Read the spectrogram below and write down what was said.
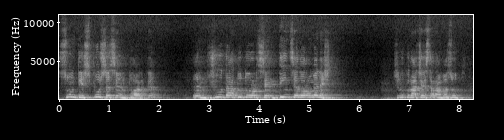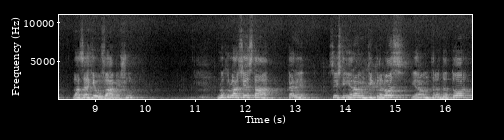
sunt dispuși să se întoarcă în ciuda tuturor sentințelor omenești. Și lucrul acesta l-am văzut la Zaheu Vameșul. Lucrul acesta care, se știe, era un ticălos, era un trădător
